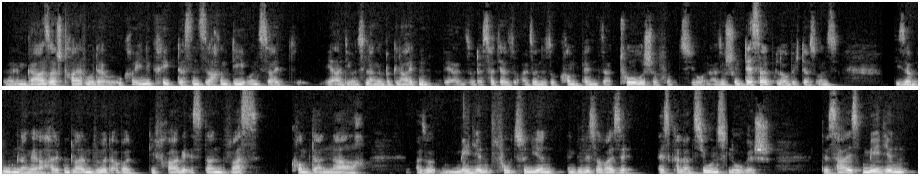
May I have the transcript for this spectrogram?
im Gazastreifen oder Ukraine-Krieg, das sind Sachen, die uns seit, ja, die uns lange begleiten werden. So, das hat ja so, also eine so kompensatorische Funktion. Also schon deshalb glaube ich, dass uns dieser Boom lange erhalten bleiben wird. Aber die Frage ist dann, was kommt danach? Also Medien funktionieren in gewisser Weise eskalationslogisch. Das heißt, Medien,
